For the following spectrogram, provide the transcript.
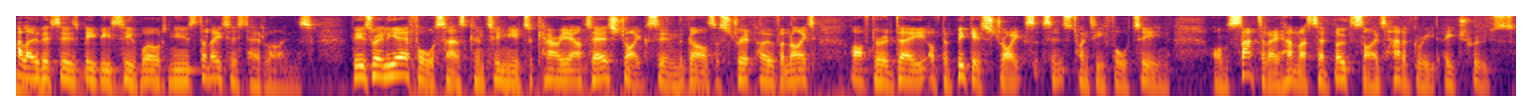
Hello, this is BBC World News, the latest headlines. The Israeli Air Force has continued to carry out airstrikes in the Gaza Strip overnight after a day of the biggest strikes since 2014. On Saturday, Hamas said both sides had agreed a truce.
